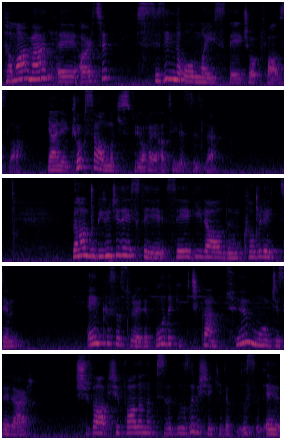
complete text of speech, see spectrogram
tamamen e, artık sizinle olma isteği çok fazla. Yani kök salmak istiyor hayatıyla sizle. Ben bu birinci desteği sevgiyle aldım, kabul ettim. En kısa sürede buradaki çıkan tüm mucizeler şifa, şifalanıp size hızlı bir şekilde ısı, e,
